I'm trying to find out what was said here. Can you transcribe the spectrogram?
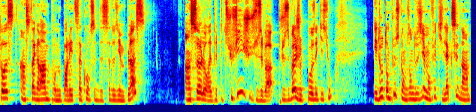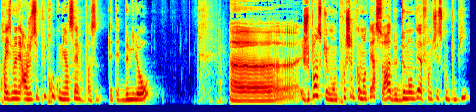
post Instagram pour nous parler de sa course et de sa deuxième place. Un seul aurait peut-être suffi, je, je sais pas, je sais pas, je pose des questions. Et d'autant plus qu'en faisant deuxième, en fait, il accède à un prize money. Alors, je sais plus trop combien c'est, enfin, c'est peut-être 2000 euros. Euh, je pense que mon prochain commentaire sera de demander à Francesco Pupi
